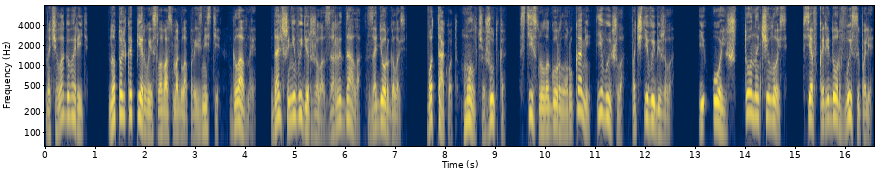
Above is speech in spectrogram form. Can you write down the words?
Начала говорить, но только первые слова смогла произнести, главное. Дальше не выдержала, зарыдала, задергалась. Вот так вот, молча, жутко, стиснула горло руками и вышла, почти выбежала. И ой, что началось! Все в коридор высыпали.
